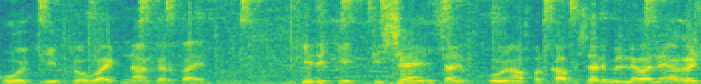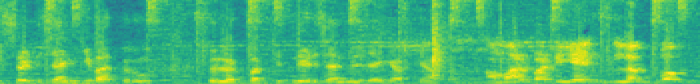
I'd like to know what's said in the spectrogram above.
कोई भी प्रोवाइड ना कर पाए। ये देखिए डिज़ाइन आपको यहाँ पर काफ़ी सारे मिलने वाले हैं। अगर इससे डिज़ाइन की बात करूँ तो लगभग कितने डिज़ाइन मिल जाएँगे आपके यहाँ पर? हमारे पास डिज़ाइन लगभग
